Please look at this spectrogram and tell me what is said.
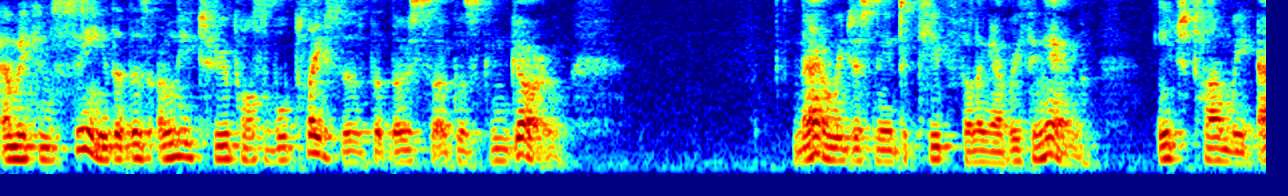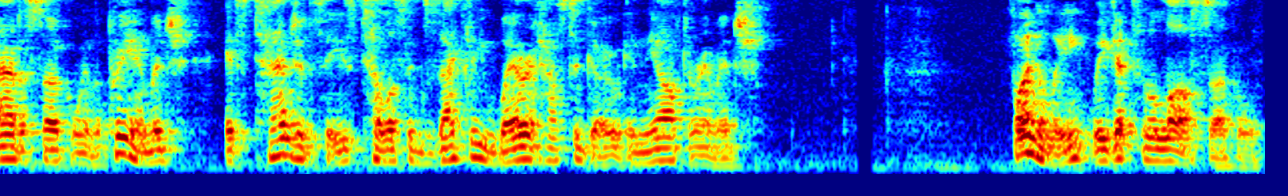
And we can see that there's only two possible places that those circles can go. Now we just need to keep filling everything in. Each time we add a circle in the pre-image, its tangencies tell us exactly where it has to go in the after-image. Finally, we get to the last circle.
